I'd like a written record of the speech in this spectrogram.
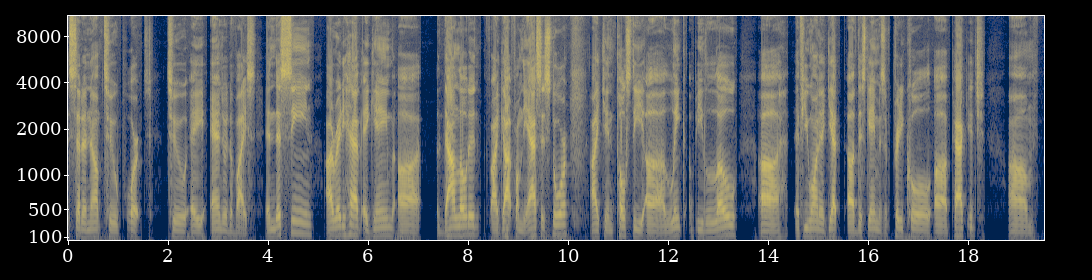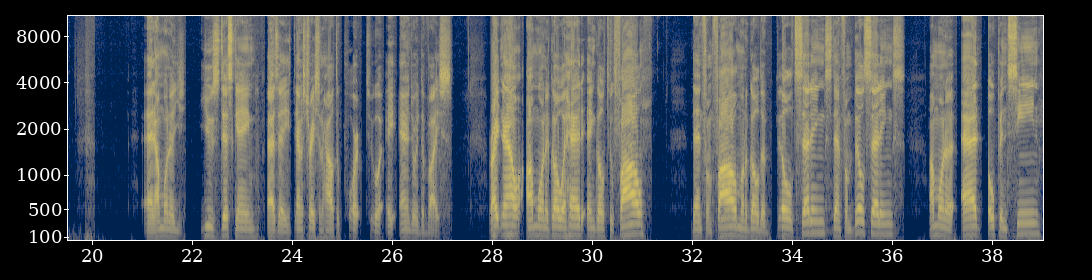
setting up to port to a Android device. In this scene, I already have a game uh, downloaded I got from the asset store. I can post the uh, link below uh, if you want to get uh, this game. is a pretty cool uh, package, um, and I'm gonna use this game as a demonstration of how to port to a, a Android device. Right now, I'm gonna go ahead and go to File. Then from File, I'm gonna go to Build Settings. Then from Build Settings, I'm going to add open scene.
